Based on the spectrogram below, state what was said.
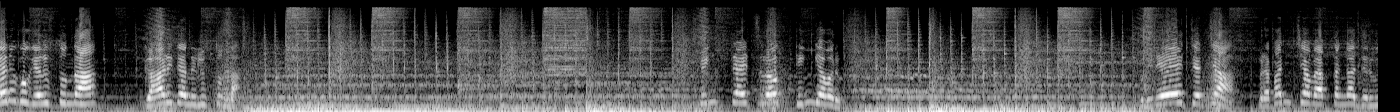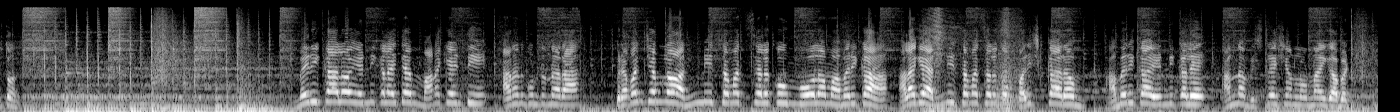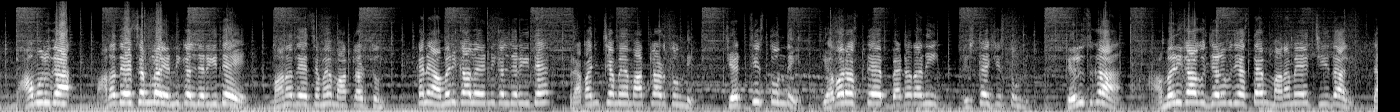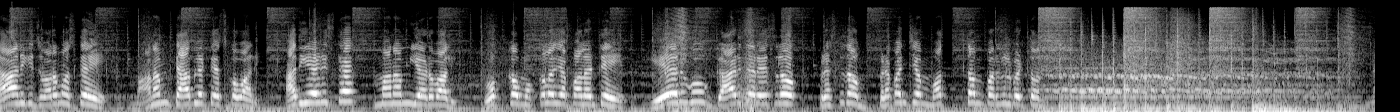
ఏనుగు గెలుస్తుందా? గాడిద నిలుస్తుందా? పింక్ స్టేట్స్లో కింగ్ ఎవరు? ఇదే చర్చ ప్రపంచ వ్యాప్తంగా జరుగుతోంది. అమెరికాలో ఎన్నికలైతే మనకేంటి అని అనుకుంటున్నారా? ప్రపంచంలో అన్ని సమస్యలకు మూలం అమెరికా అలాగే అన్ని సమస్యలకు పరిష్కారం అమెరికా ఎన్నికలే అన్న విశ్లేషణలు ఉన్నాయి కాబట్టి. మామూలుగా మన దేశంలో ఎన్నికలు జరిగితే మన దేశమే మాట్లాడుతుంది. కానీ అమెరికాలో ఎన్నికలు జరిగితే ప్రపంచమే మాట్లాడుతుంది. చర్చిస్తుంది. ఎవరొస్తే బెటర్ అని విశ్లేషిస్తుంది. తెలుసుగా అమెరికాకు జలుబు చేస్తే మనమే చీదాలి. దానికి జ్వరం వస్తే మనం టాబ్లెట్ వేసుకోవాలి. అది ఏడిస్తే మనం ఏడవాలి. ఒక్క మొక్కలో చెప్పాలంటే ఏనుగు గాడిద రేసులో ప్రస్తుతం ప్రపంచం మొత్తం పరుగులు పెడుతోంది.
